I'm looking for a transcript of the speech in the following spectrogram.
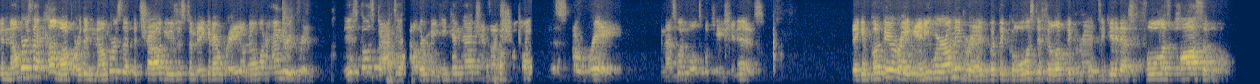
the numbers that come up are the numbers that the child uses to make an array on the 100 grid. This goes back to how they're making connections. I'm showing this array, and that's what multiplication is. They can put the array anywhere on the grid, but the goal is to fill up the grid to get it as full as possible.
